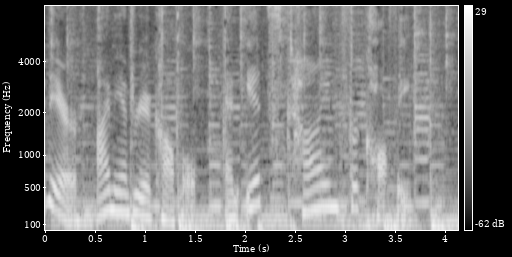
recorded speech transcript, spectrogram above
Hi there, I'm Andrea Koppel, and it's time for coffee.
